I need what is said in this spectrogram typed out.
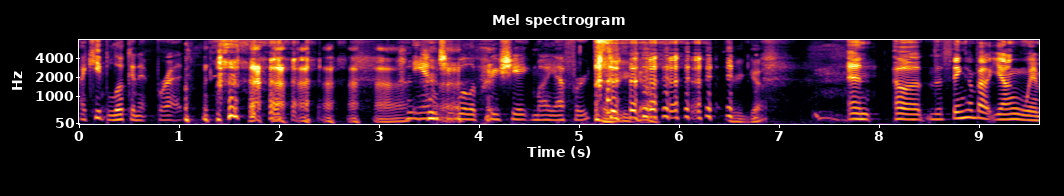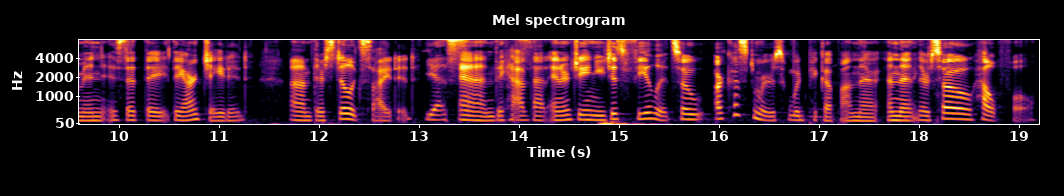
I keep looking at Brett. Angie will appreciate my efforts. There you go. there you go. And uh, the thing about young women is that they, they aren't jaded. Um, they're still excited. Yes. And they have that energy, and you just feel it. So our customers would pick up on that, and then they're so helpful.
